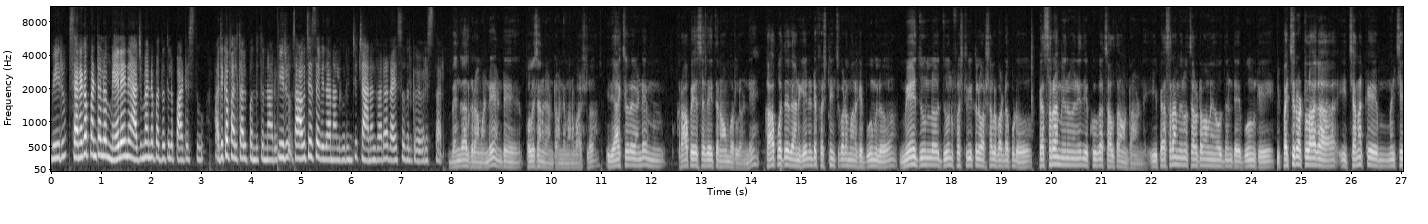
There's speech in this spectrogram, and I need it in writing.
వీరు శనగ పంటలో మేలైన యాజమాన్య పద్ధతులు పాటిస్తూ అధిక ఫలితాలు పొందుతున్నారు. వీరు సాగు చేసే విధానాల గురించి ఛానల్ ద్వారా రైతు సోదరులకు వివరిస్తారు. బెంగాల్ గ్రామం అండి అంటే పొలచనగ అంటామండి మన భాషలో. ఇది యాక్చువల్గా అంటే క్రాప్ వేసేది అయితే నవంబర్లో అండి. కాకపోతే దానికి ఏంటంటే ఫస్ట్ నుంచి కూడా మనకి భూమిలో మే జూన్లో జూన్ ఫస్ట్ వీక్లో వర్షాలు పడ్డప్పుడు పెసరా మీను అనేది ఎక్కువగా చల్లుతా ఉంటామండి ఈ పెసరా మీను చల్లటం వల్ల ఏమవుతుందంటే భూమికి ఈ పచ్చి రొట్టలాగా ఈ చెనక్కి మంచి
